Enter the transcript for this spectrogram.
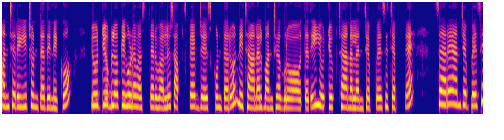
మంచి రీచ్ ఉంటుంది నీకు. యూట్యూబ్లోకి కూడా వస్తారు వాళ్ళు సబ్స్క్రైబ్ చేసుకుంటారు. నీ ఛానల్ మంచిగా గ్రో అవుతుంది యూట్యూబ్ ఛానల్ అని చెప్పేసి చెప్తే సరే అని చెప్పేసి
